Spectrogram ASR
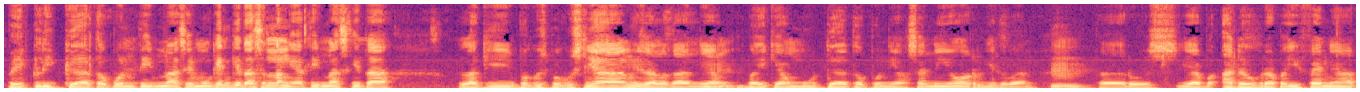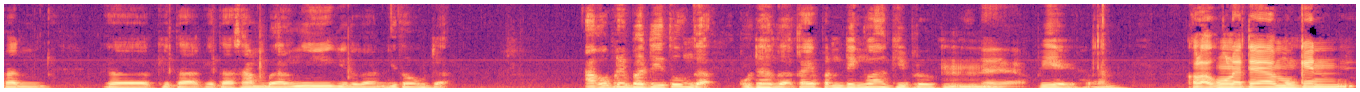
baik liga ataupun timnas ya mungkin kita senang ya timnas kita lagi bagus-bagusnya misalkan yang baik yang muda ataupun yang senior gitu kan Mm. terus ya ada beberapa event yang akan eh, kita kita sambangi gitu kan itu udah aku pribadi itu nggak udah nggak kayak penting lagi bro Mm-mm. ya, ya. piye kan Kalau aku ngeliatnya mungkin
